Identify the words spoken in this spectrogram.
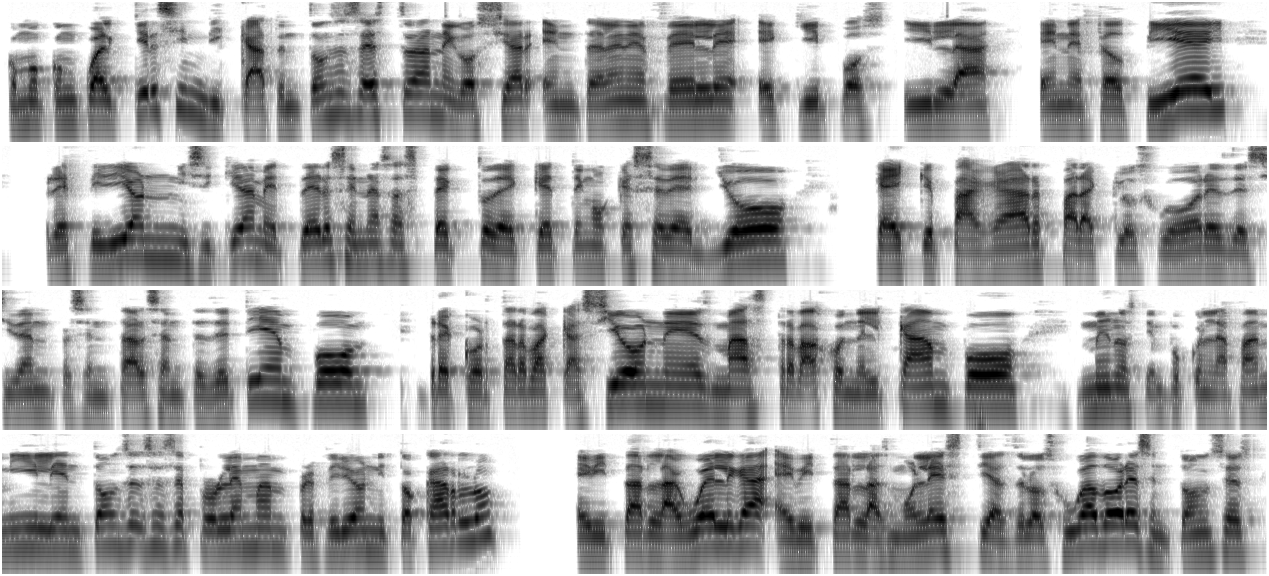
como con cualquier sindicato. Entonces esto era negociar entre la NFL, equipos y la NFLPA. Prefirieron ni siquiera meterse en ese aspecto de qué tengo que ceder yo, qué hay que pagar para que los jugadores decidan presentarse antes de tiempo, recortar vacaciones, más trabajo en el campo, menos tiempo con la familia. Entonces ese problema prefirió ni tocarlo. evitar la huelga, evitar las molestias de los jugadores, entonces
